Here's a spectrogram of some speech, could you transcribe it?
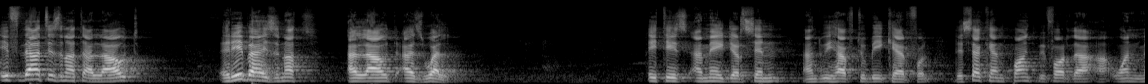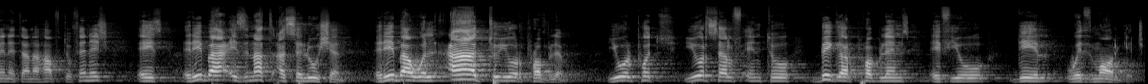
if that is not allowed, riba is not allowed as well. It is a major sin and we have to be careful. The second point before the uh, one minute and a half to finish is riba is not a solution. Riba will add to your problem. You will put yourself into bigger problems if you deal with mortgage.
